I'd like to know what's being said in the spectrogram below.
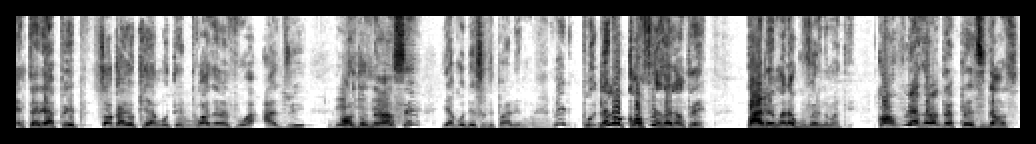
intérêt ya peuple soki ayoki yango te mm. troisième fois azwi ordonnance ya kodesoudre parlement mm. mais lelo conflit ezali entre parlement na gouvernement te conflit ezali entre présidence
